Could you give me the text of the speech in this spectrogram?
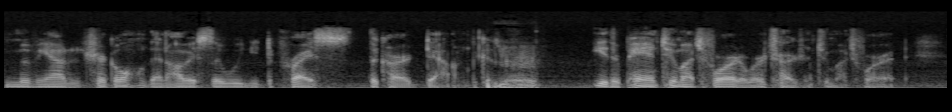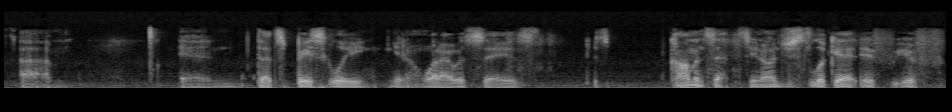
moving out at a trickle, then obviously we need to price the card down because we're either paying too much for it or we're charging too much for it. Um, and that's basically, you know, what I would say is it's common sense. You know, just look at if if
